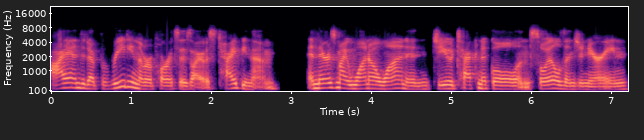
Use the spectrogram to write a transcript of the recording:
I ended up reading the reports as I was typing them. And there's my 101 in geotechnical and soils engineering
